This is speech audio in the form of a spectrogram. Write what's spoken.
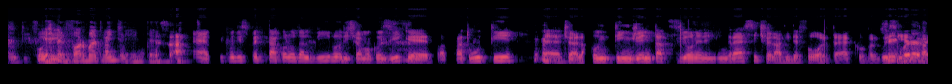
un tipo di... il format vincente. Esatto. È un tipo di spettacolo dal vivo, diciamo così, che tra, tra tutti eh, cioè la contingentazione degli ingressi ce l'ha di default, ecco, per cui sì, si entra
